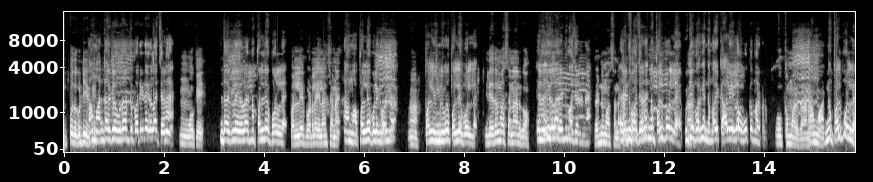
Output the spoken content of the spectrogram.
முப்பது குட்டி இருக்கு. ஆமா அந்த இடத்துல உதாரணத்துக்கு பாத்தீங்கன்னா இதெல்லாம் சென. ஓகே. இந்த இடத்துல இதெல்லாம் இன்னும் பல்லே போடல. பல்லே போடல எல்லாம் சென்னை ஆமா பல்லே போடலைங்க பாருங்க. பல்லு இன்னும் கூட பல்லே போடல. இது எத்தனை மாசம் சென்னா இருக்கும்? இதெல்லாம் ரெண்டு மாசம் என்ன ரெண்டு மாசம் ரெண்டு மாசம் இன்னும் பல் போடல. குட்டியை பாருங்க இந்த மாதிரி காலையெல்லாம் ஊக்கமா இருக்கணும். ஊக்கமா இருக்கும் ஆனா ஆமா இன்னும் பல் போடல.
